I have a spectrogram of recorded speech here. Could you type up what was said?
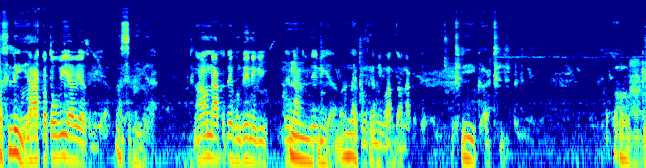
ਅਸਲੀ ਆ। ਨੱਕ ਤੋਂ ਵੀ ਆਵੇ ਅਸਲੀ ਆ। ਅਸਲੀ ਆ। ਆਮ ਨੱਕ ਤੇ ਹੁੰਦੀ ਨਹੀਂਗੀ ਇਹ ਨੱਕ ਤੇ ਵੀ ਆ। ਨੱਕ ਨੱਕ ਤੇ। ਨਹੀਂ ਵਾਧਾ ਨੱਕ ਤੇ। ਠੀਕ ਆ ਠੀਕ ਆ। ਓਕੇ।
